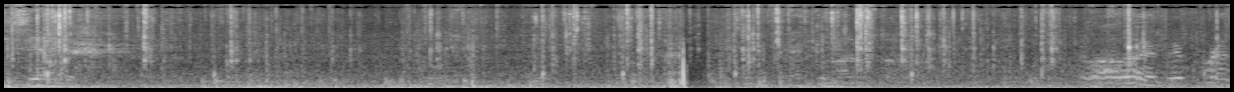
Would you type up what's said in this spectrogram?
diciembre. Vean qué malo está. Por aquí.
